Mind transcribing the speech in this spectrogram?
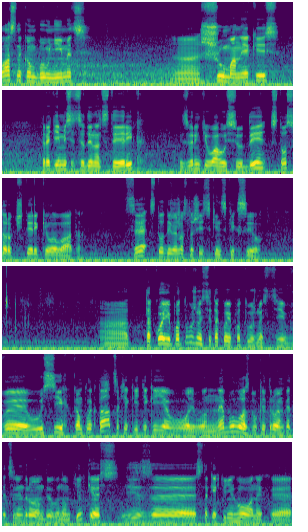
Власником був німець. Е, Шуман якийсь. Третій місяць 11 рік. І зверніть увагу сюди 144 кВт. Це 196 кінських сил. Такої потужності, такої потужності в усіх комплектаціях, які тільки є в Volvo, не було з 2-літровим 5-циліндровим двигуном, тільки ось із е, з таких тюнінгованих, е,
